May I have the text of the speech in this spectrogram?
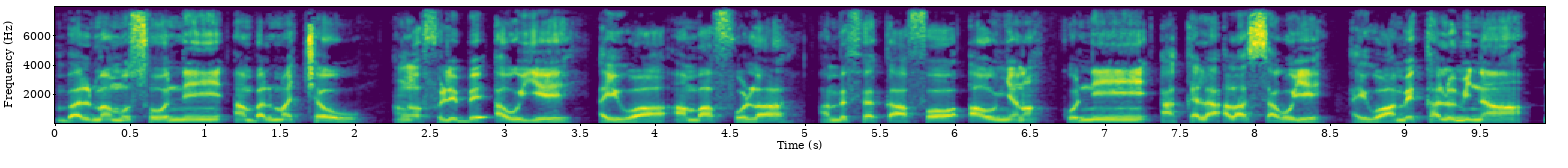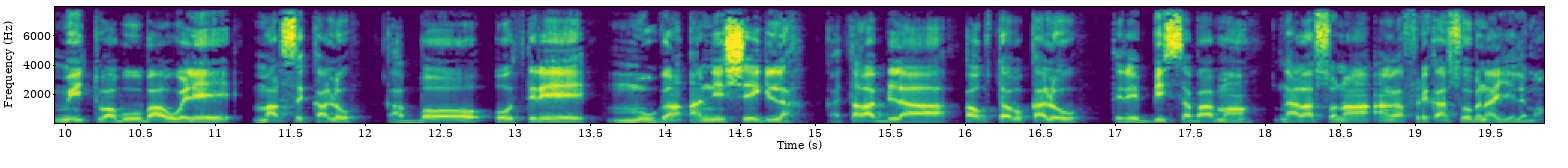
n balimamuso ni an balimacɛw an ka foli be aw ye ayiwa an b'a fola an be fɛ k'a fɔ aw ɲɛna ko ni a kɛla ala sago ye ayiwa an be kalo min na min tubabuw b'a wele marisi kalo ka bɔ o tere mugan ani seegi la ka taga bila ɔktɔbu kalo tere bisaba ma n'ala sɔnna an ka firikanso bena yɛlɛma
